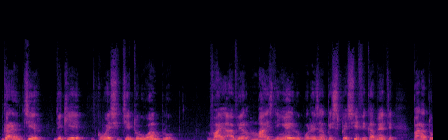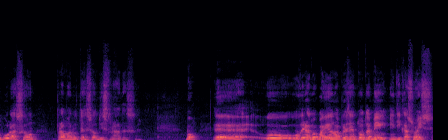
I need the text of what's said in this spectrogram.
garantir de que com esse título amplo vai haver mais dinheiro, por exemplo, especificamente para tubulação, para manutenção de estradas. Bom, é, o, o vereador baiano apresentou também indicações.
